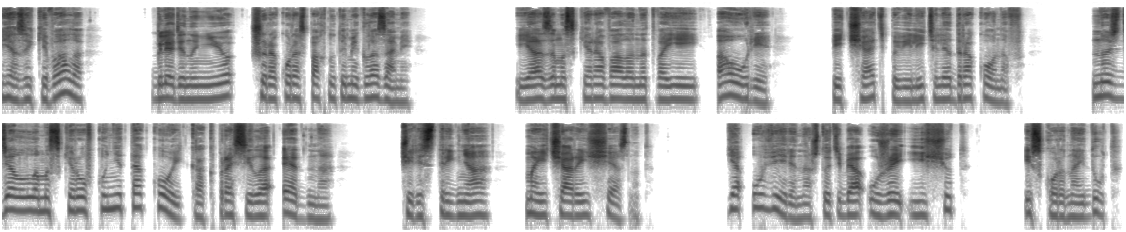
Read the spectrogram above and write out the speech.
Я закивала, глядя на нее широко распахнутыми глазами. «Я замаскировала на твоей ауре печать повелителя драконов, но сделала маскировку не такой, как просила Эдна. Через три дня мои чары исчезнут. Я уверена, что тебя уже ищут и скоро найдут.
